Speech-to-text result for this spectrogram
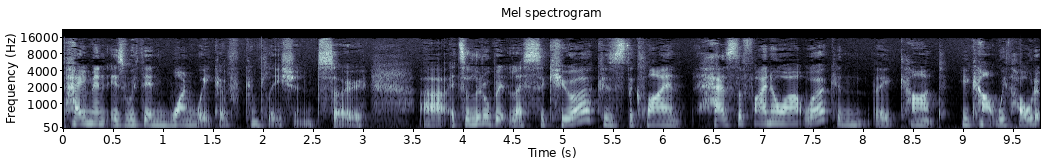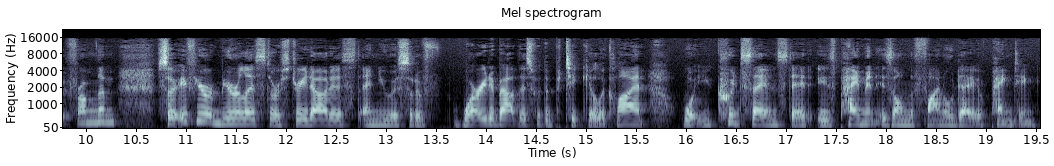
payment is within one week of completion. So uh, it's a little bit less secure because the client has the final artwork and they can't you can't withhold it from them. So if you're a muralist or a street artist and you were sort of worried about this with a particular client, what you could say instead is payment is on the final day of painting.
